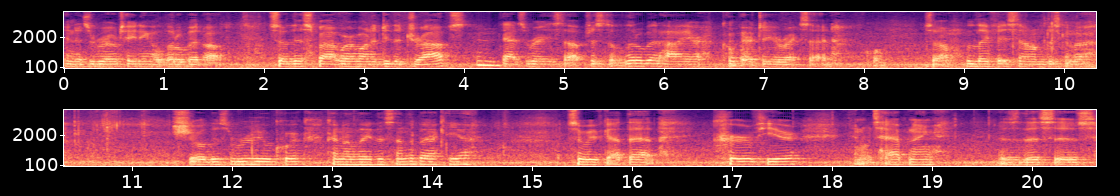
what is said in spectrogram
and it's rotating a little bit up. So this spot where I want to do the drops, mm. that's raised up just a little bit higher compared to your right side. Cool. So lay face down. I'm just gonna show this real quick. Kind of lay this on the back of you. So we've got that curve here, and what's happening is this is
